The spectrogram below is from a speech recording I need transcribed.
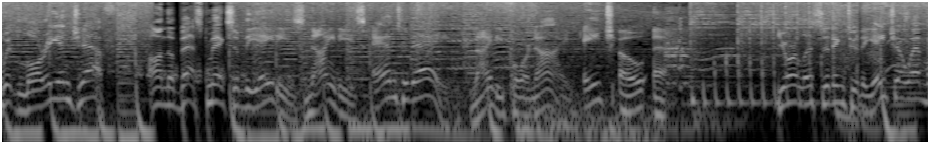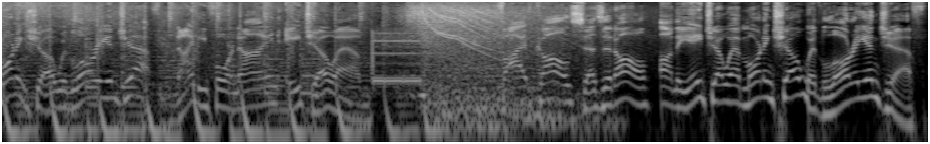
with Lori and Jeff on the best mix of the 80s, 90s, and today. 94.9 HOM. You're listening to the HOM Morning Show with Lori and Jeff. 94.9 HOM. Five calls says it all on the HOM Morning Show with Lori and Jeff.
